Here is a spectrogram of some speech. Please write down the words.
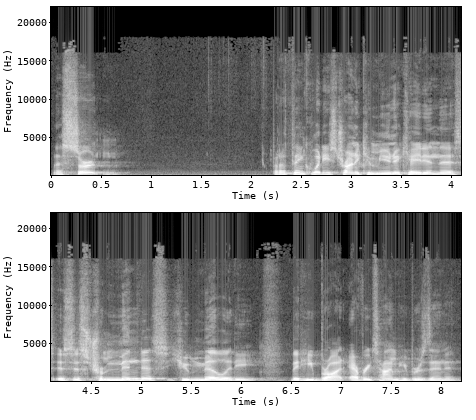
That's certain. But I think what he's trying to communicate in this is this tremendous humility that he brought every time he presented.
